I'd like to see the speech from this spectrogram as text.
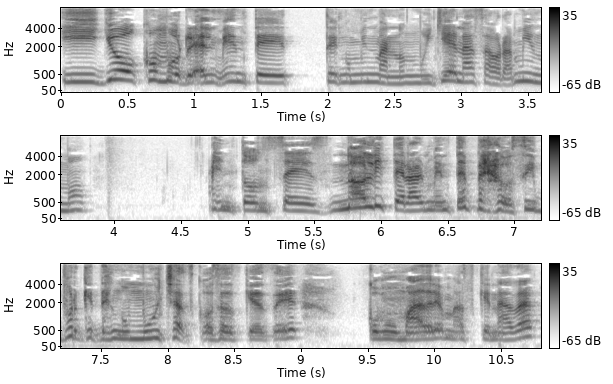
Y yo como realmente tengo mis manos muy llenas ahora mismo, entonces, no literalmente, pero sí porque tengo muchas cosas que hacer como madre más que nada.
